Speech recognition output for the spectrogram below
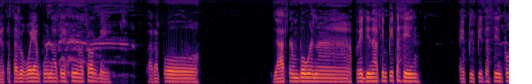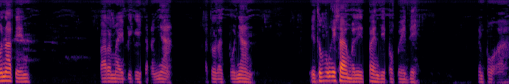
yan, kasalukuyan po natin sinosurvey para po lahat ng bunga na pwede natin pitasin ay pipitasin po natin para maibigay sa kanya. Katulad po niyan. Ito pong isa, maliit pa, hindi pa pwede. Yan po, ah,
